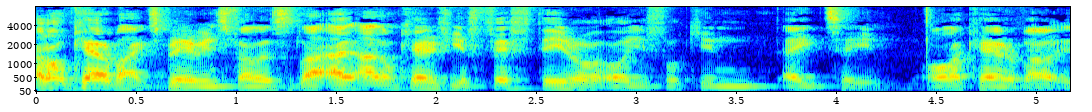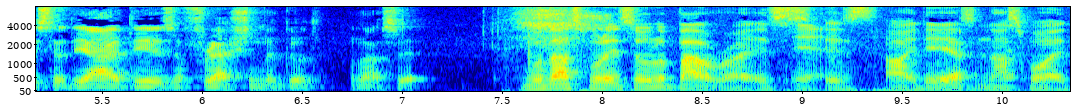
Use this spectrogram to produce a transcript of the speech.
I don't care about experience, fellas. Like I, I don't care if you're 50 or, or you're fucking 18. All I care about is that the ideas are fresh and they're good, and that's it. Well, that's what it's all about, right? Is Yeah. is ideas, Yeah. and that's why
